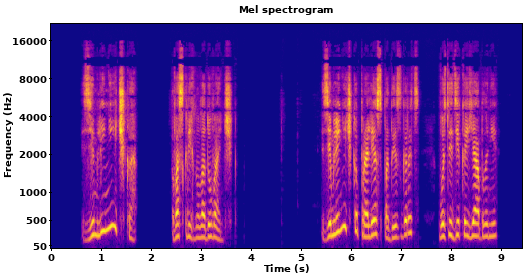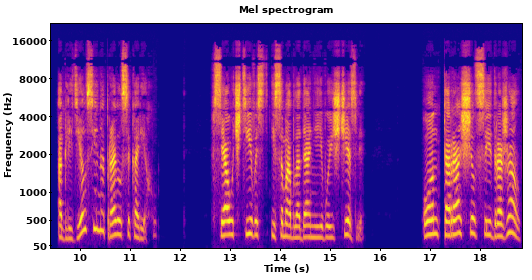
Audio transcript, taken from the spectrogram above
— Земляничка! — воскликнул одуванчик. Земляничка пролез под изгородь возле дикой яблони, огляделся и направился к ореху. Вся учтивость и самообладание его исчезли. Он таращился и дрожал,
